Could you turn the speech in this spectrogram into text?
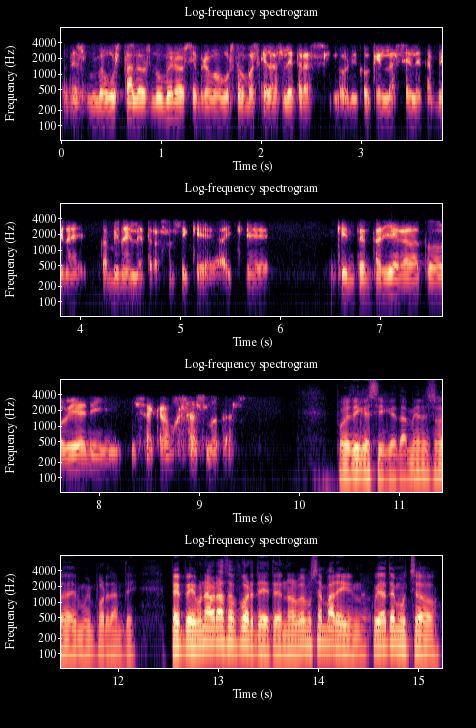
Entonces, me gustan los números, siempre me han gustado más que las letras. Lo único que en la SL también hay, también hay letras, así que hay que, hay que intentar llegar a todo bien y, y sacar buenas notas. Pues di que sí, que también eso es muy importante. Pepe, un abrazo fuerte, te- nos vemos en Bahrein. Cuídate mucho.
